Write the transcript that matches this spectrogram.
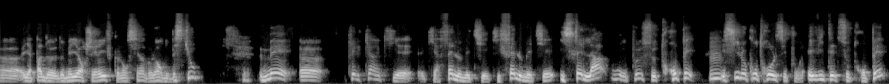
euh, il n'y a pas de, meilleur shérif que l'ancien voleur de bestiaux. Mais euh, quelqu'un qui a fait le métier, qui fait le métier, il sait là où on peut se tromper. Mm. Et si le contrôle, c'est pour éviter de se tromper,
